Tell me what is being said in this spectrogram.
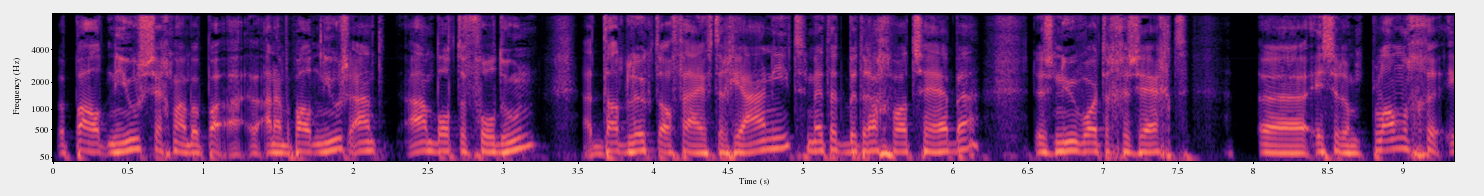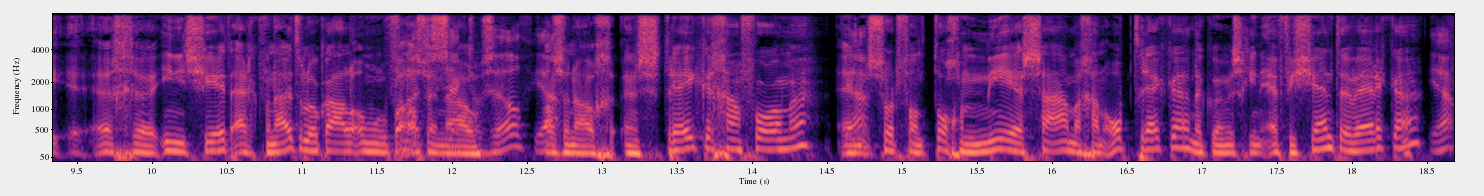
bepaald nieuws, zeg maar, aan een bepaald nieuwsaanbod te voldoen. Dat lukt al 50 jaar niet met het bedrag wat ze hebben. Dus nu wordt er gezegd. Eh, is er een plan ge- eh, geïnitieerd, eigenlijk vanuit de lokale omroepen, Vanuit als we nou sector zelf, ja. als we nou een streken gaan vormen en Ja. een soort van toch meer samen gaan optrekken, dan kunnen we misschien efficiënter werken. Ja.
